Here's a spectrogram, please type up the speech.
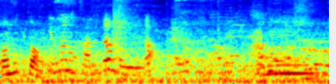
맛있다. 이모는 감자 먹는다? 원.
